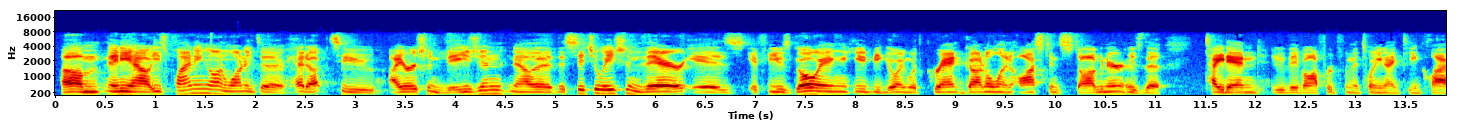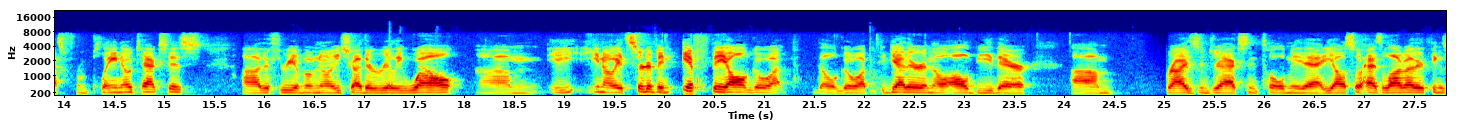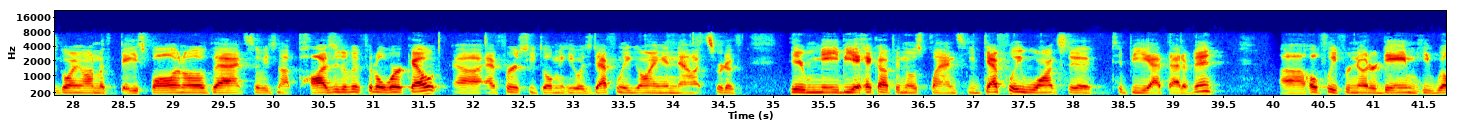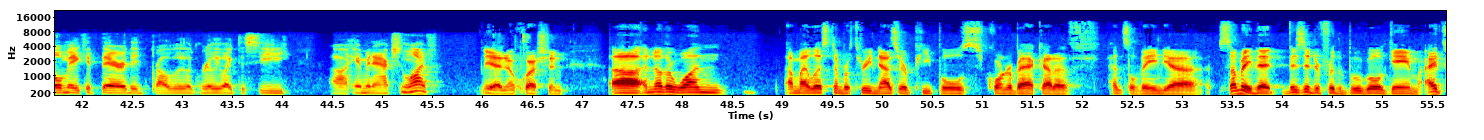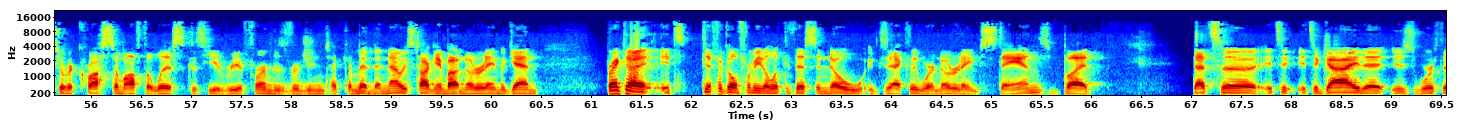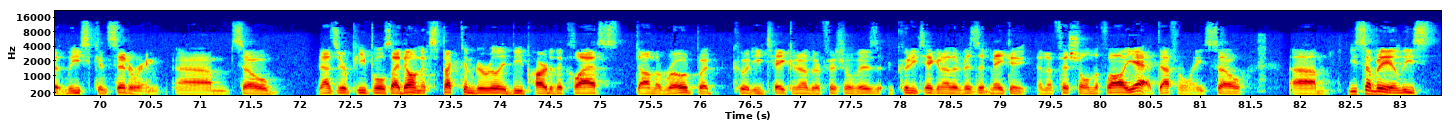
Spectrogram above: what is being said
um, anyhow, he's planning on wanting to head up to Irish Invasion. Now the, the situation there is if he was going, he'd be going with Grant Gunnell and Austin Stogner, who's the tight end who they've offered from the 2019 class from Plano, Texas. Uh, the three of them know each other really well. Um, you know, it's sort of an if they all go up they'll go up together and they'll all be there. Um, Bryson Jackson told me that he also has a lot of other things going on with baseball and all of that, so he's not positive if it'll work out. Uh, at first, he told me he was definitely going, and now it's sort of there may be a hiccup in those plans. He definitely wants to to be at that event. Uh, hopefully for Notre Dame, he will make it there. They'd probably really like to see uh, him in action live. Yeah, no question. Uh, another one on my list, number three, Nazir Peoples, cornerback out of Pennsylvania. Somebody that visited for the Blue Gold game. I had sort of crossed him off the list because he had reaffirmed his Virginia Tech commitment. Now he's talking about Notre Dame again. Frankly, it's difficult for me to look at this and know exactly where Notre Dame stands, but that's a it's a it's a guy that is worth at least considering. Um, so Nazir Peoples, I don't expect him to really be part of the class down the road, but could he take another official visit? Could he take another visit, make it an official in the fall? Yeah, definitely. So um, he's somebody at least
